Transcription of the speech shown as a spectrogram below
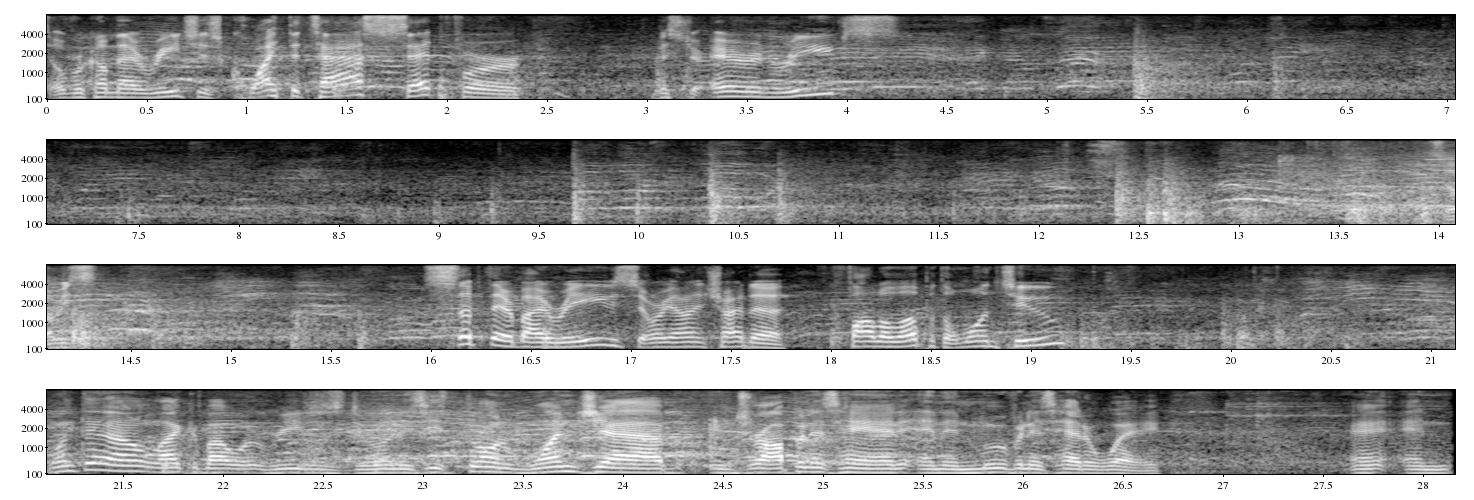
To overcome that reach is quite the task set for Mr. Aaron Reeves. So he's slipped there by Reeves. Oriahi tried to follow up with a one-two. One thing I don't like about what Reeves is doing is he's throwing one jab and dropping his hand and then moving his head away. And, and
